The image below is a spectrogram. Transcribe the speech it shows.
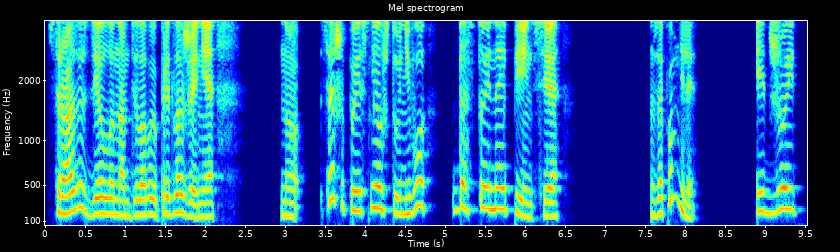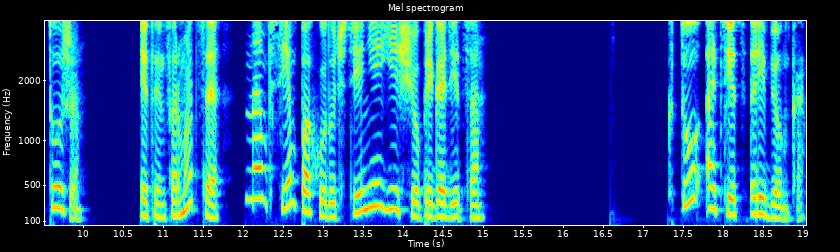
Сразу сделала нам деловое предложение. Но Саша пояснил, что у него достойная пенсия. Запомнили? И Джой тоже. Эта информация нам всем по ходу чтения еще пригодится. Кто отец ребенка?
